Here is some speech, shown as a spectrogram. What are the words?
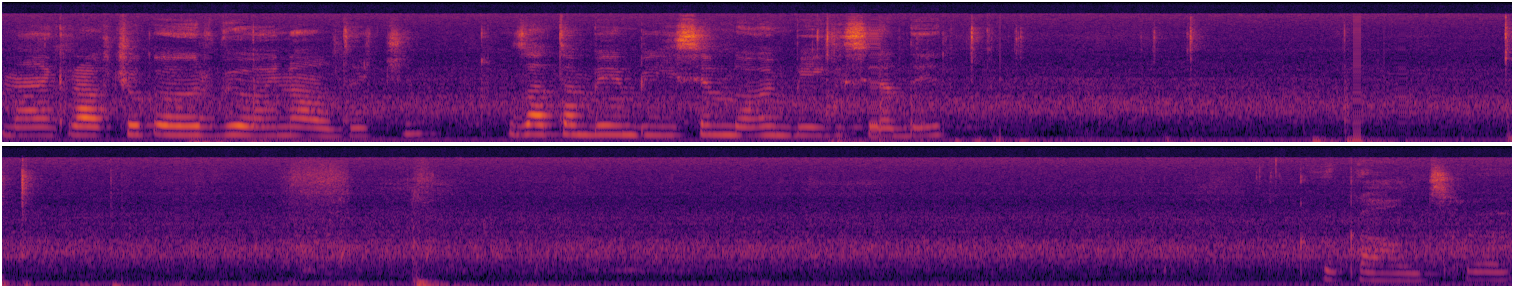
15. Minecraft çok ağır bir oyun olduğu için. Zaten benim bilgisayarım da oyun bilgisayarı değil. Kırk altı.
